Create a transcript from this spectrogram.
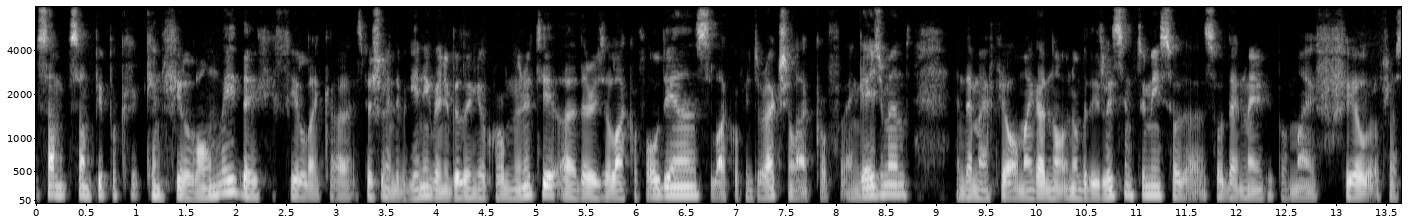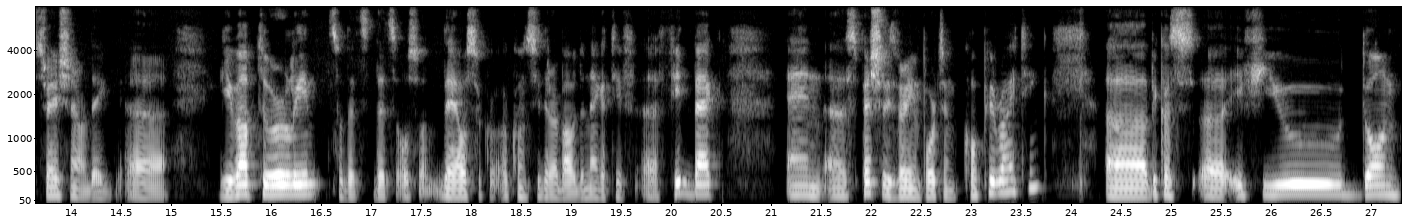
some some people c- can feel lonely. They feel like, especially in the beginning, when you're building your community, there is a lack of audience, lack of interaction, lack of engagement, and they might feel, oh my god, no, nobody's listening to me. So so then many people might feel frustration or they give up too early. So that's that's also they also consider about the negative uh, feedback, and uh, especially it's very important copywriting, uh, because uh, if you don't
